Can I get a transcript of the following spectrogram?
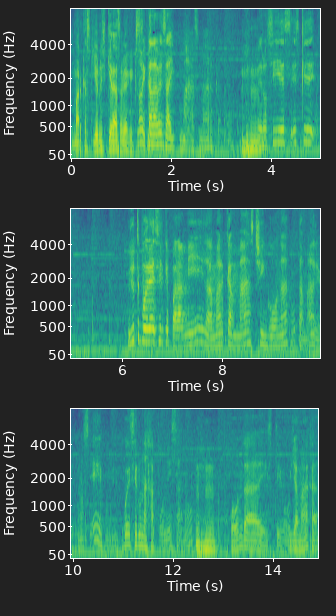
marcas que yo ni siquiera sabía que No, existían. y cada vez hay más marcas, ¿no? Pero sí, es, es que. Pues yo te podría decir que para mí la marca más chingona, puta madre, no sé, puede ser una japonesa, ¿no? Honda este, o Yamaha.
